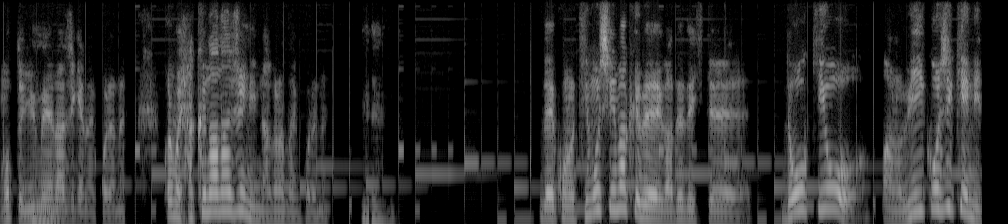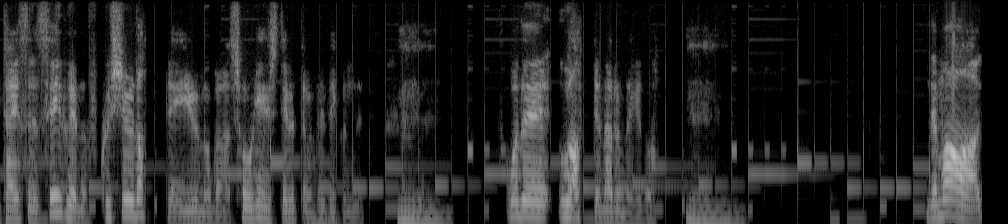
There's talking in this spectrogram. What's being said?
もっと有名な事件だね、これね。これも170人亡くなったね、これね。うん。で、このティモシー・マクベイが出てきて、動機を、あの、ウィーコ事件に対する政府への復讐だっていうのが証言してるってのが出てくるんで、うん。そこで、うわってなるんだけど。うん。で、まあ、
